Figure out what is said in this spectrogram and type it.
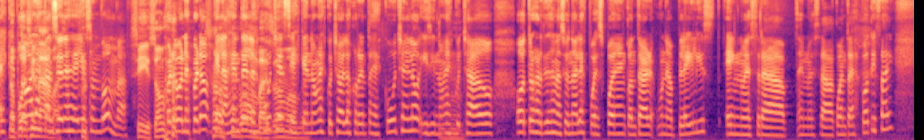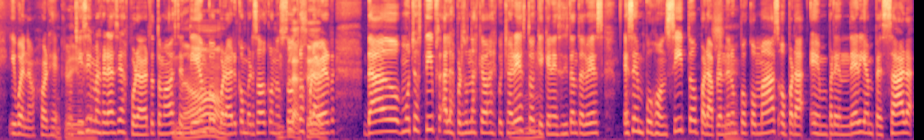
Es que todas las canciones de ellos son bombas. sí, son Pero bueno, espero que la gente lo escuche. Si es que no han escuchado Los Corrientes, escúchenlo. Y si no han escuchado otros artistas nacionales, pues pueden encontrar una playlist en nuestra, en nuestra cuenta de Spotify. Y bueno, Jorge, muchísimas gracias por haberte tomado este tiempo, por haber conversado con nosotros, por haber dado muchos tips a las personas que van a escuchar esto, que, que, necesitan tal vez ese empujoncito para aprender un poco más o para emprender y empezar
